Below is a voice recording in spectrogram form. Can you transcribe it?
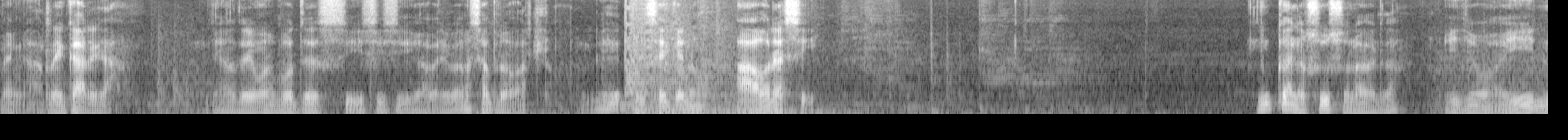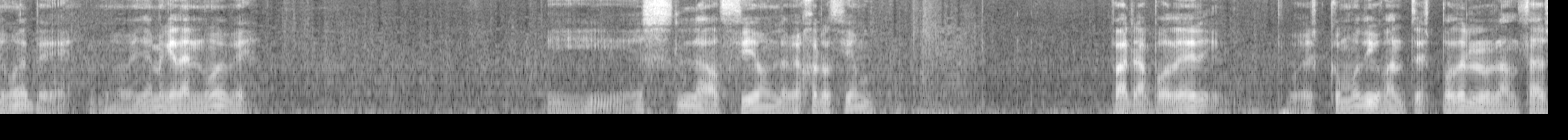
Venga, recarga. Ya no tenemos botes. Sí, sí, sí. A ver, vamos a probarlo. Pensé que no. Ahora sí. Nunca los uso, la verdad. Y yo ahí nueve. Nueve, ya me quedan nueve. Y es la opción, la mejor opción para poder, pues como digo antes, poderlo lanzar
